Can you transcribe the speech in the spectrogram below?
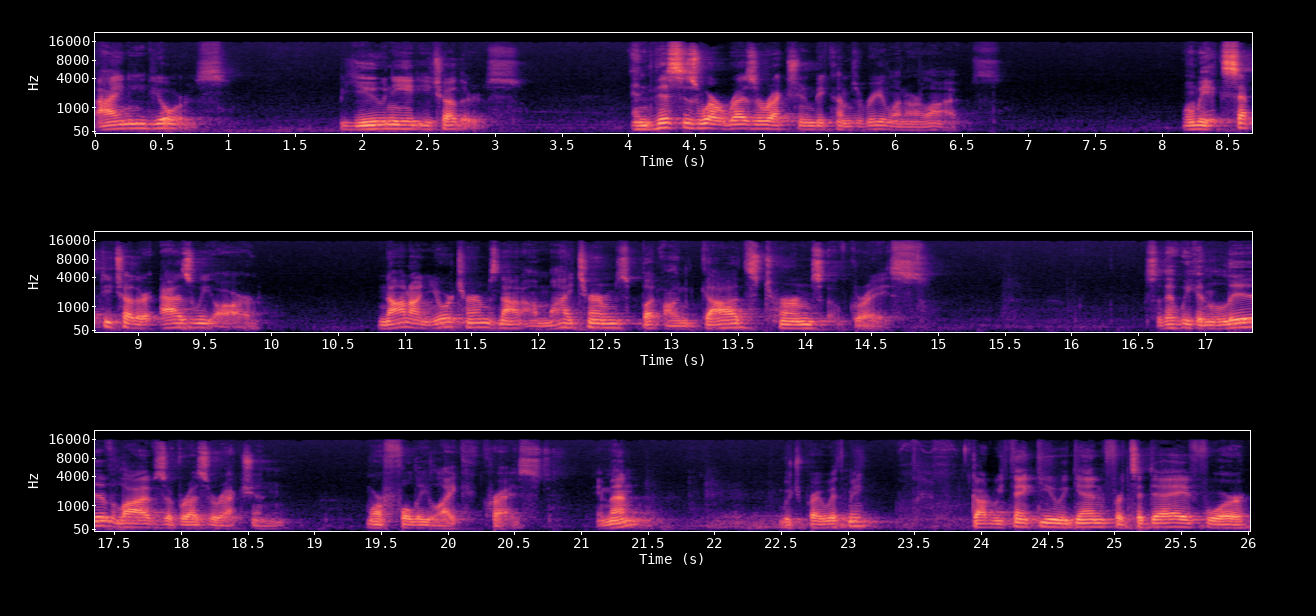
I need yours. You need each other's. And this is where resurrection becomes real in our lives when we accept each other as we are, not on your terms, not on my terms, but on God's terms of grace, so that we can live lives of resurrection more fully like Christ. Amen? Would you pray with me? God, we thank you again for today, for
